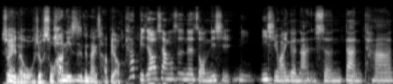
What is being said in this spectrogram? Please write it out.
所以呢，我就说啊，你是个奶茶婊。他比较像是那种你喜你你喜欢一个男生，但他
